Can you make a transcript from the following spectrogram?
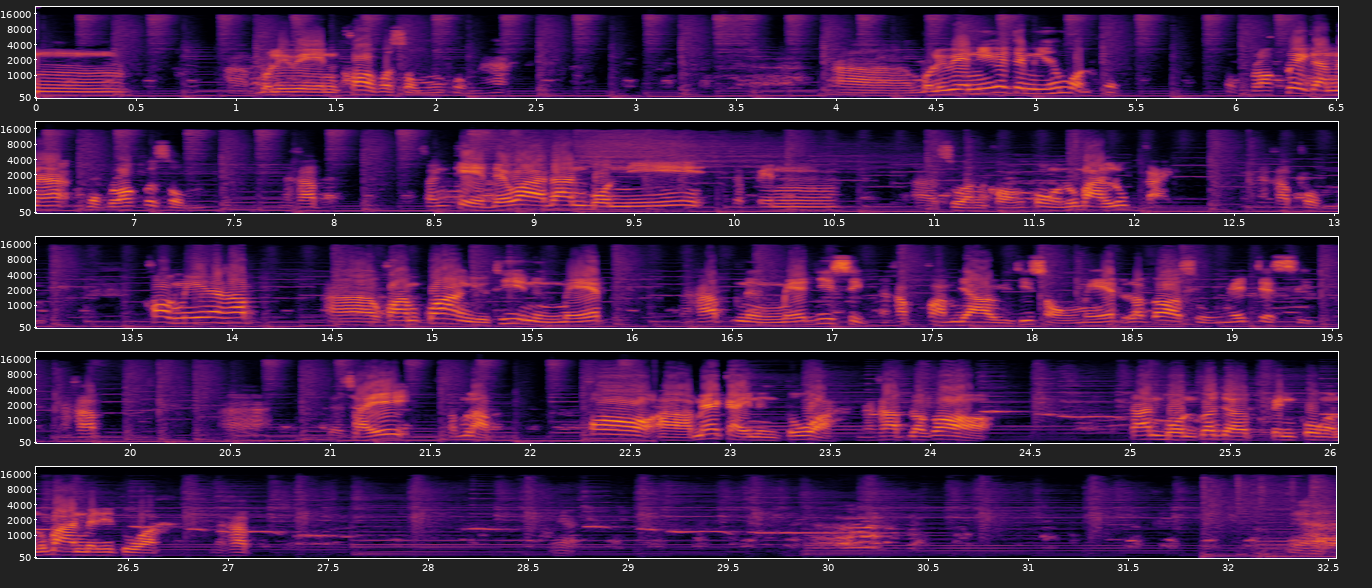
บริเวณข้อผสมของผมนะฮะอ่าบริเวณนี้ก็จะมีทั้งหมด6 6ล็อกด้วยกันนะฮะ6ล็อกผสม นะครับ สังเกตได้ว่าด้านบนนี้จะเป็นส่วนของกรงอนุบาลลูกไก่นะครับผมข้อนี้นะครับความกว้างอยู่ที่ 1 เมตรนะครับ1เมตร20นะครับความยาวอยู่ที่ 2 เมตร แล้วก็สูงเมตร70นะครับจะใช้สำหรับพ่อแม่ไก่หนึ่งตัวนะครับ แล้วก็ด้านบนก็จะเป็นกรงอนุบาลไปในตัวนะครับเนี่ย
